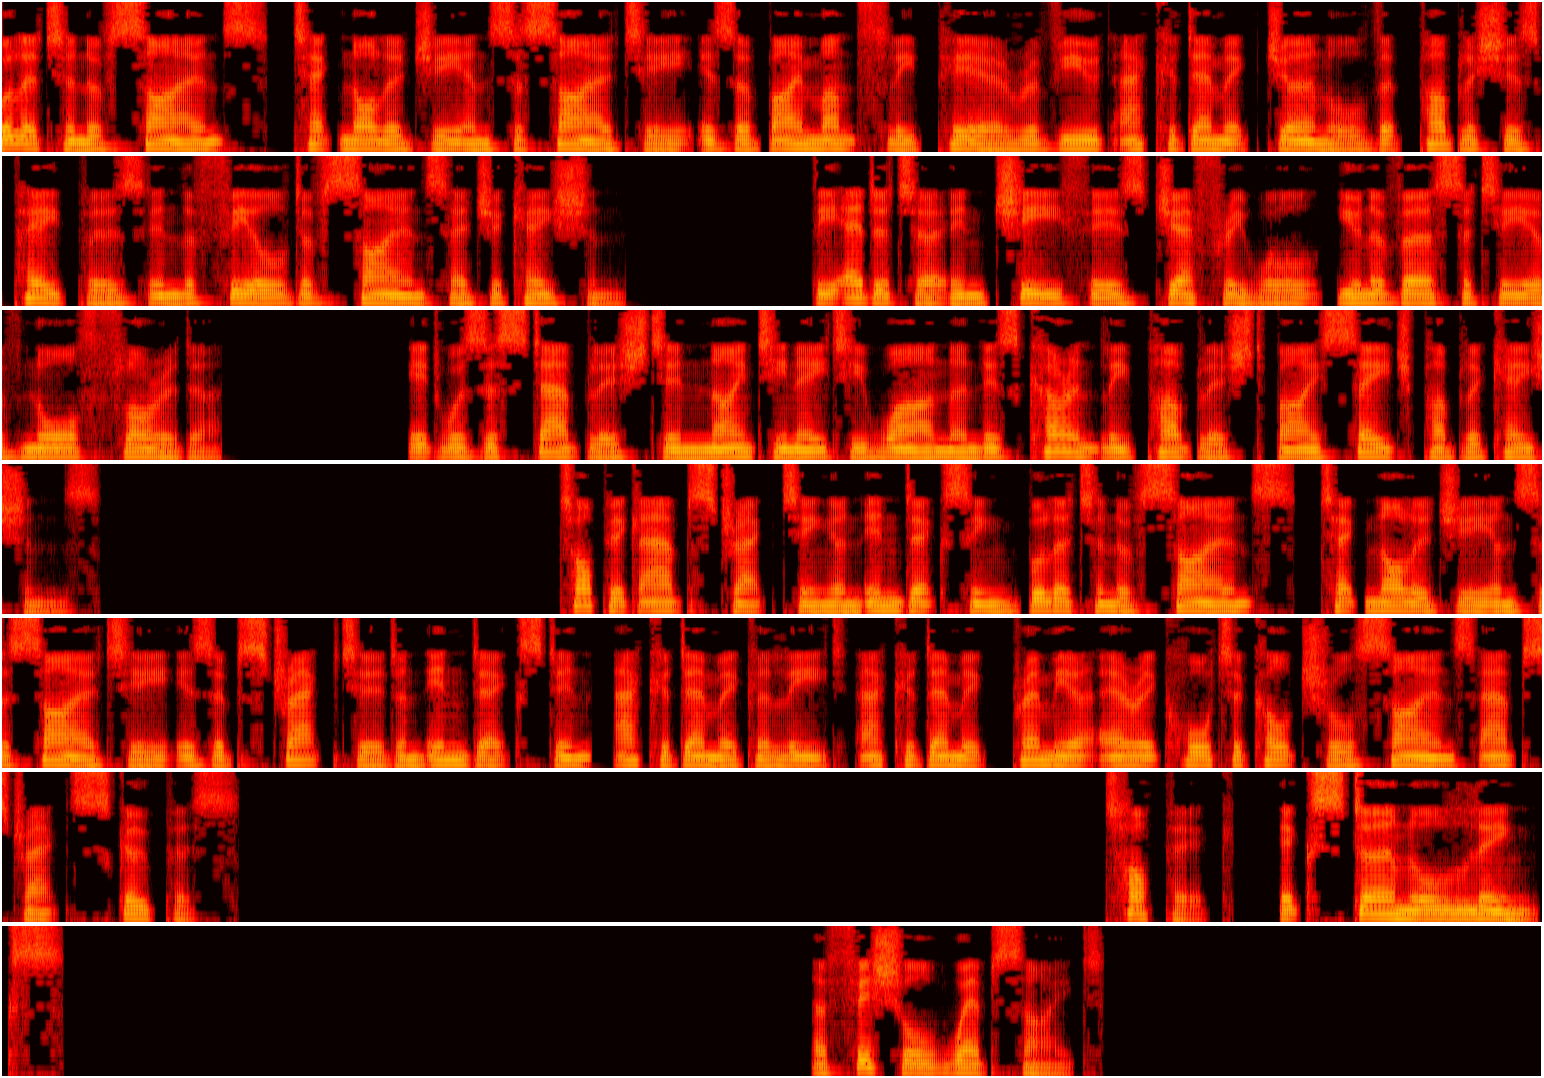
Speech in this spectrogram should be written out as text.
Bulletin of Science, Technology and Society is a bi-monthly peer-reviewed academic journal that publishes papers in the field of science education. The editor-in-chief is Jeffrey Wool University of North Florida. It was established in 1981 and is currently published by Sage Publications. Topic abstracting and indexing Bulletin of Science, Technology and Society is abstracted and indexed in, Academic Elite Academic Premier Eric Horticultural Science Abstracts Scopus. External links. Official website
